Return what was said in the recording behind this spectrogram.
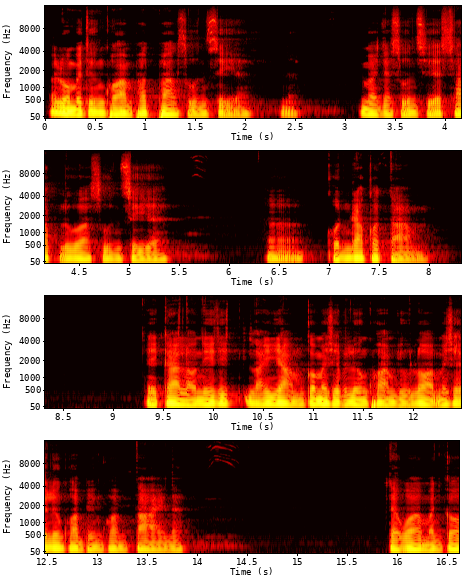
และรวมไปถึงความพัดภาคสูญเสียไม่ว่าจะสูญเสียทรัพย์หรือว่าสูญเสียคนรักก็ตาม เหตุการณ์เหล่านี้ที่หลายอย่างก็ไม่ใช่เป็นเรื่องความอยู่รอด ไม่ใช่เรื่องความเป็นความตายนะ แต่ว่ามันก็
